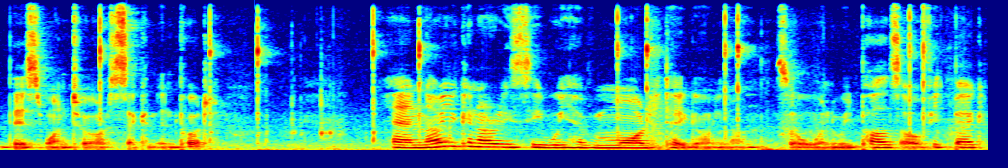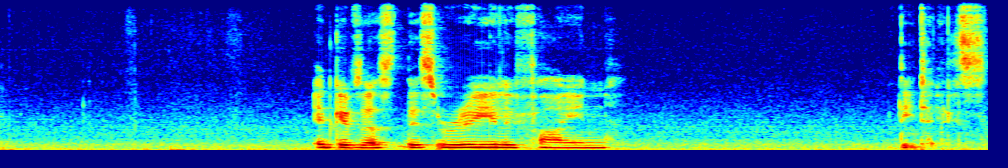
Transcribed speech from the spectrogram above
this one to our second input. And now you can already see we have more detail going on. So when we pulse our feedback, it gives us this really fine details,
